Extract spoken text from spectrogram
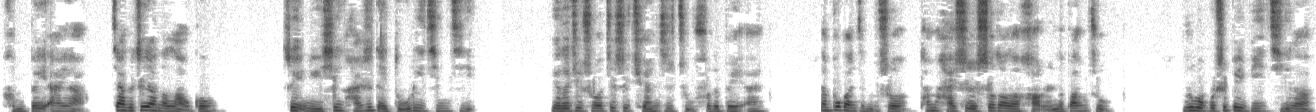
很悲哀啊！嫁个这样的老公，所以女性还是得独立经济。有的就说这是全职主妇的悲哀，但不管怎么说，他们还是受到了好人的帮助。如果不是被逼急了，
